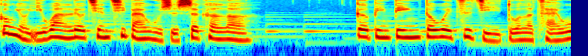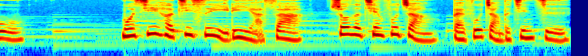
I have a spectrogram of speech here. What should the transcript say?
共有一万六千七百五十舍克勒。各兵丁都为自己夺了财物。摩西和祭司以利亚撒收了千夫长、百夫长的金子，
